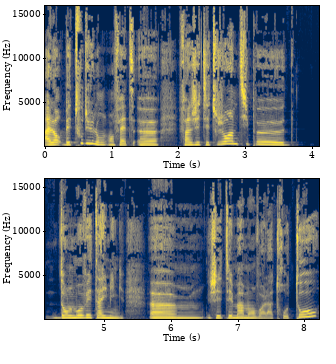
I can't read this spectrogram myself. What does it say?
Alors, ben tout du long en fait. Euh, enfin, j'étais toujours un petit peu dans le mauvais timing. Euh, j'ai été maman voilà trop tôt.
